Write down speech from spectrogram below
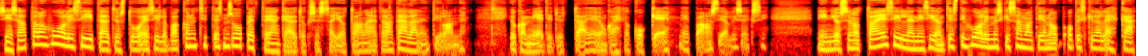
siinä saattaa olla huoli siitä, että jos tuo esille vaikka nyt sitten esimerkiksi opettajan käytöksessä jotain, ajatellaan tällainen tilanne, joka mietityttää ja jonka ehkä kokee epäasialliseksi, niin jos sen ottaa esille, niin siinä on tietysti huoli myöskin saman tien opiskelijalle ehkä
